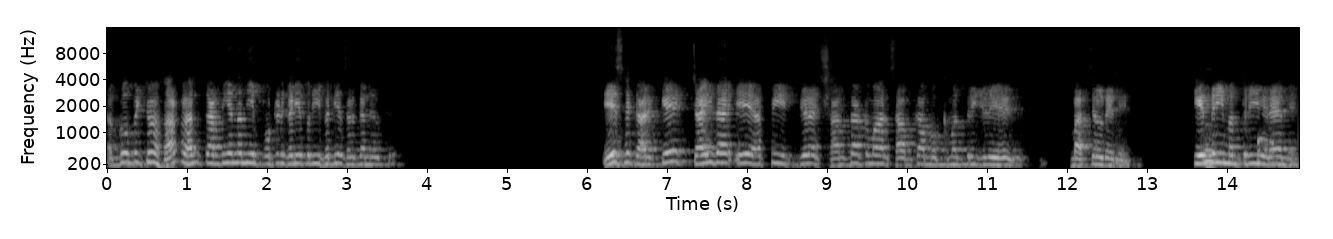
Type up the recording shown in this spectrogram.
ਅੱਗੋਂ ਪਿੱਛੋਂ ਹਰ ਹੱਲ ਕਰਦੀਆਂ ਇਹਨਾਂ ਦੀਆਂ ਇੰਪੋਰਟਡ ਗੜੀਆਂ ਤੁਰੀ ਫਿਰਦੀਆਂ ਸੜਕਾਂ ਦੇ ਉੱਤੇ। ਇਸ ਕਰਕੇ ਚਾਹੀਦਾ ਇਹ ਆ ਵੀ ਜਿਹੜਾ ਸ਼ਾਂਤਾ ਕੁਮਾਰ ਸਾਬਕਾ ਮੁੱਖ ਮੰਤਰੀ ਜਿਹੜੇ ਹਿਮਾਚਲ ਦੇ ਨੇ, ਕੇਂਦਰੀ ਮੰਤਰੀ ਵੀ ਰਹੇ ਨੇ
